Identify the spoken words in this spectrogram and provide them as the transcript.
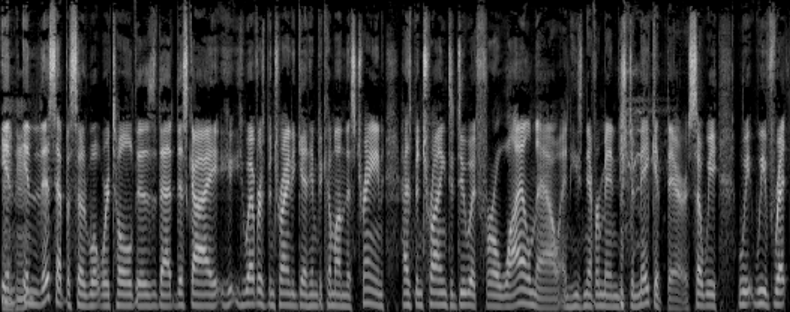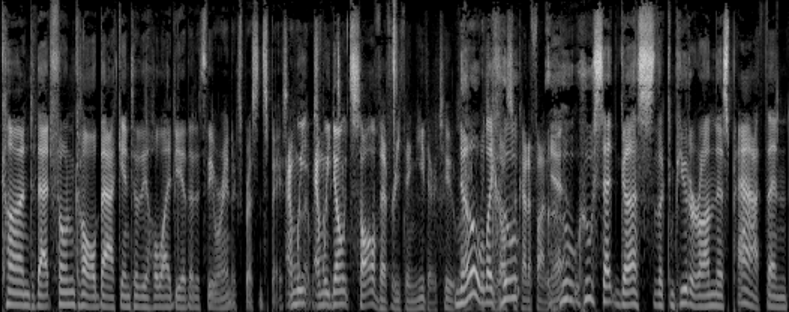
in in this episode, what we're told is that this guy, whoever's been trying to get him to come on this train, has been trying to do it for a while now, and he's never managed to make it there. So we we we've retconned that phone call back into the whole idea that it's the Orient Express in space, and we and we too. don't solve everything either too? No, Which like who also kind of fun who who set Gus the computer on this path, and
